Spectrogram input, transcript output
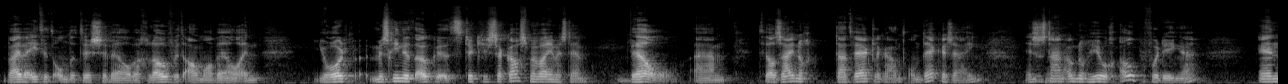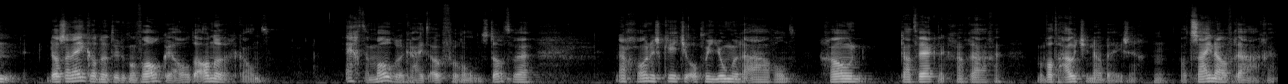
wij weten het ondertussen wel, we geloven het allemaal wel. En je hoort misschien het ook het stukje sarcasme wel in mijn stem wel. Ehm, terwijl zij nog daadwerkelijk aan het ontdekken zijn. En ze staan ook nog heel erg open voor dingen. En dat is aan één kant natuurlijk een valkuil, de andere kant echt een mogelijkheid ook voor ons. Dat we nou gewoon eens een keertje op een jongerenavond gewoon daadwerkelijk gaan vragen. Maar wat houdt je nou bezig? Hm. Wat zijn nou vragen?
